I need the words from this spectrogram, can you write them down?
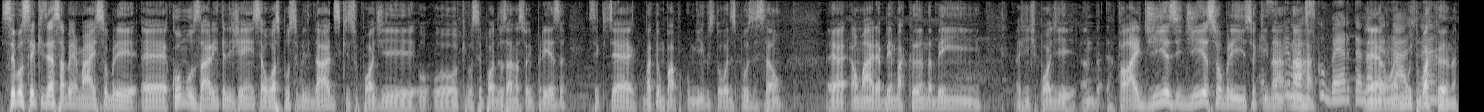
Se você quiser saber mais sobre é, como usar a inteligência ou as possibilidades que isso pode, o, o- que você pode usar na sua empresa, se quiser bater um papo comigo, estou à disposição. É, é uma área bem bacana, bem a gente pode anda- falar dias e dias sobre isso aqui É na, sempre na uma descoberta, na é, verdade, é muito né? bacana.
